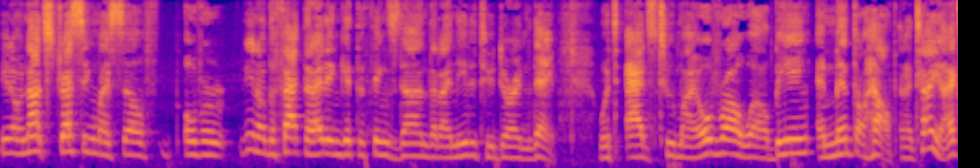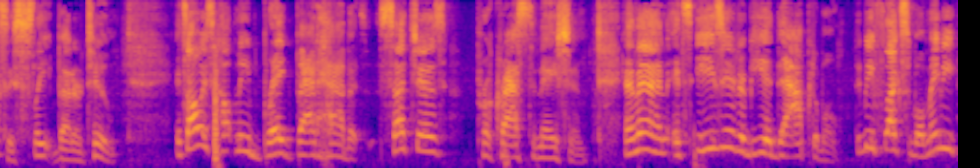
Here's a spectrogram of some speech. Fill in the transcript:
you know, not stressing myself over, you know, the fact that I didn't get the things done that I needed to during the day, which adds to my overall well being and mental health. And I tell you, I actually sleep better too. It's always helped me break bad habits, such as procrastination. And then it's easier to be adaptable, to be flexible, maybe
